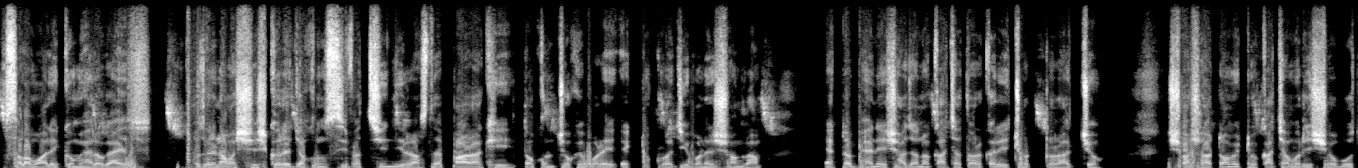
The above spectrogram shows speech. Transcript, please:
আসসালামু আলাইকুম, হ্যালো গাইস ফজরের নামাজ শেষ করে যখন সিফাত চিঞ্জির রাস্তায় পা রাখি, তখন চোখে পড়ে এক টুকরো জীবনের সংগ্রাম। একটা ভ্যানে সাজানো কাঁচা তরকারি, ছোট্ট রাজ্য। শশা টমেটো, কাঁচামরিচ, সবুজ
